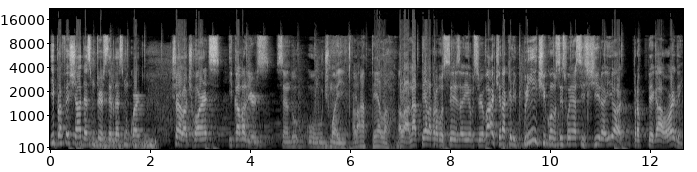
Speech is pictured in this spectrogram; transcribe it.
E pra fechar, 13 terceiro, 14 quarto, Charlotte Hornets e Cavaliers, sendo o último aí. Aí na tela. Olha lá, na tela pra vocês aí observar, tirar aquele print quando vocês forem assistir aí, ó, pra pegar a ordem.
